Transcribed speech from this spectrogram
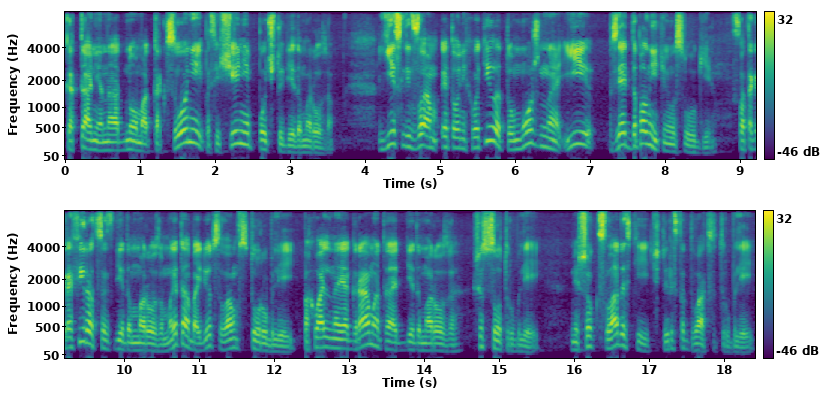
катание на одном аттракционе и посещение почты Деда Мороза. Если вам этого не хватило, то можно и взять дополнительные услуги. Сфотографироваться с Дедом Морозом, это обойдется вам в 100 рублей. Похвальная грамота от Деда Мороза 600 рублей. Мешок сладостей 420 рублей.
